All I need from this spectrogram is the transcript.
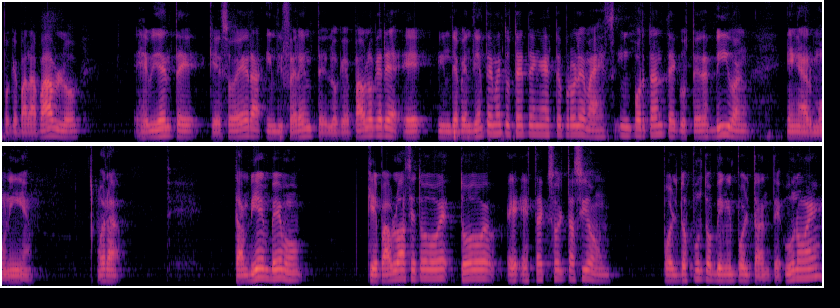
porque para Pablo es evidente que eso era indiferente. Lo que Pablo quería, eh, independientemente ustedes tengan este problema, es importante que ustedes vivan en armonía. Ahora, también vemos que Pablo hace todo, e, todo e, esta exhortación por dos puntos bien importantes. Uno es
